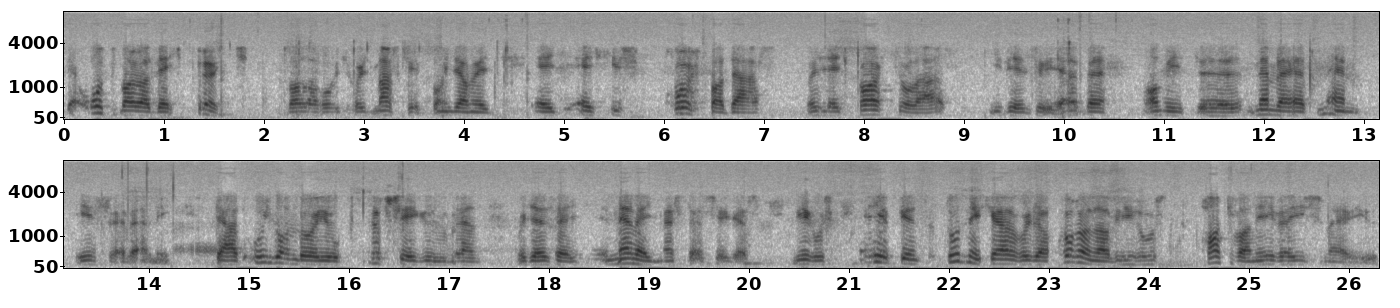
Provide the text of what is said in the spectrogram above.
de ott marad egy pötty valahogy, hogy másképp mondjam, egy, egy, egy kis korpadás, vagy egy karcolás idézőjelbe, amit nem lehet nem észrevenni. Tehát úgy gondoljuk többségünkben, hogy ez egy, nem egy mesterséges vírus. Egyébként tudni kell, hogy a koronavírus 60 éve ismerjük.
